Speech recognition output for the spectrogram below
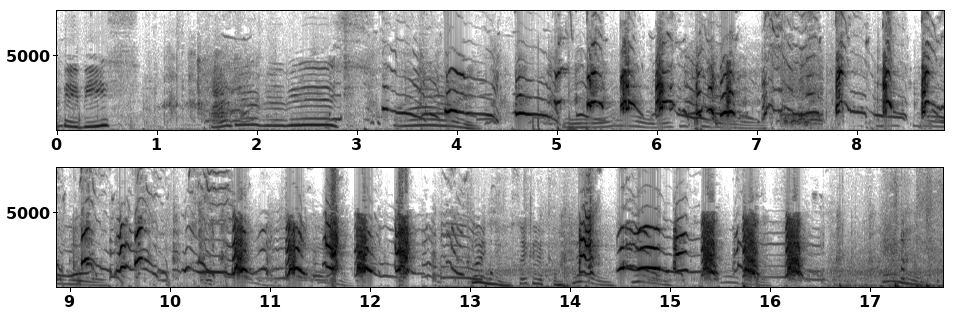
babies. Hi there, babies. Hi. Goodness, I gotta complain. Goodness. Goodness.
